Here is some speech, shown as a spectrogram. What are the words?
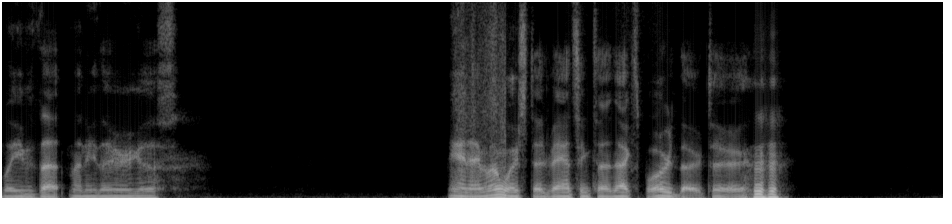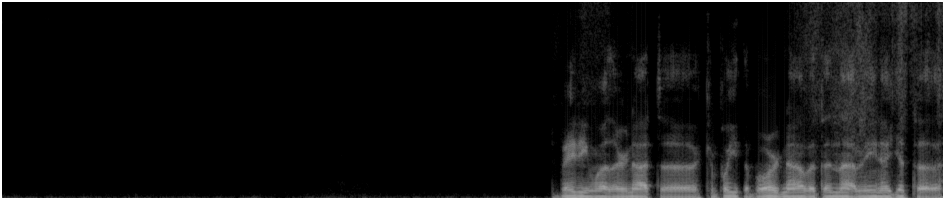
leave that money there, I guess. Man, I'm almost advancing to the next board, though, too. Debating whether or not to complete the board now, but then that mean I get the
